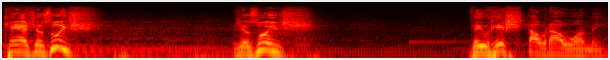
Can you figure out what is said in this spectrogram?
Quem é Jesus? Jesus veio restaurar o homem,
